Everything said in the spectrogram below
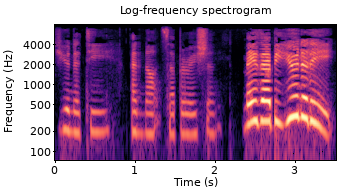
unity, and not separation. May there be unity.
